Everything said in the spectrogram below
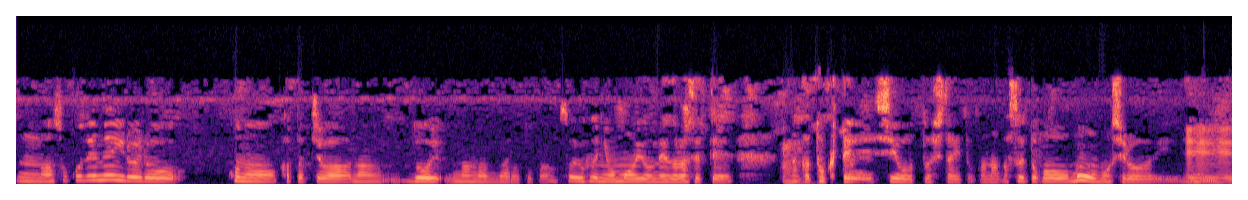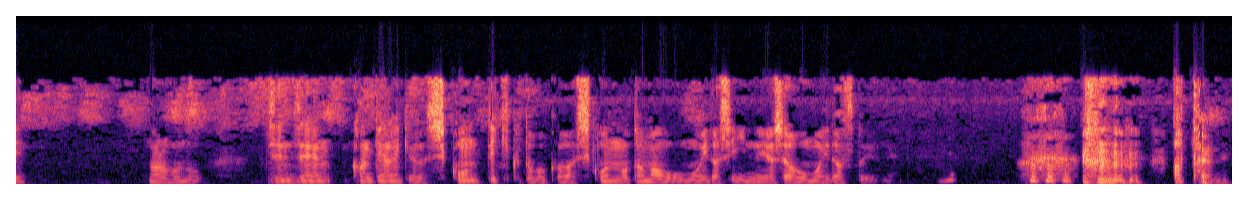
うん、あそこでね、いろいろ、この形は、なん、どう、なんなんだろうとか、そういうふうに思いを巡らせて、んな。なんか特定しようとしたりとか、なんかそういうところも面白い、ね。ええー、なるほど。全然関係ないけど、歯根って聞くと僕は歯根の玉を思い出し、犬やしゃを思い出すというね。あったよね。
